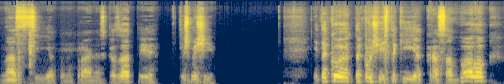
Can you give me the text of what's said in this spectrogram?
у нас ці, як воно правильно сказати, кишмиші. І тако, також є такі, як красабалок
